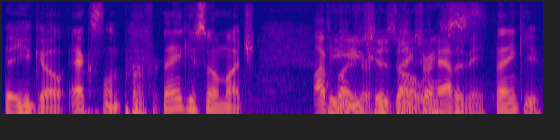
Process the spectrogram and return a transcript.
there you go. Excellent. Perfect. Thank you so much. My pleasure. each his Thanks for having me. Thank you.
